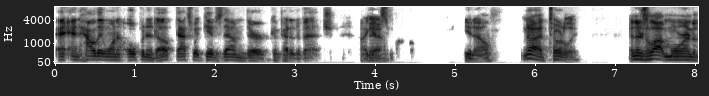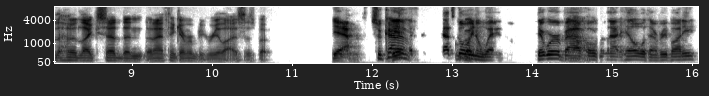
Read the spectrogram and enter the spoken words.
and, and how they want to open it up. That's what gives them their competitive edge, I yeah. guess. You know? No, totally. And there's a lot more under the hood, like said, than than I think everybody realizes. But yeah. So kind yeah, of that's going away. That we're about yeah. over that hill with everybody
